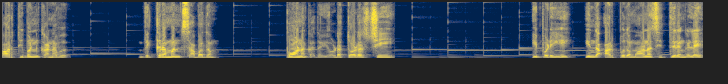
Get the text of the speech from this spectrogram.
பார்த்திபன் கனவு. விக்ரமன் சபதம். போன கதையோட தொடர்ச்சி. இப்படி இந்த அற்புதமான சித்திரங்களே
